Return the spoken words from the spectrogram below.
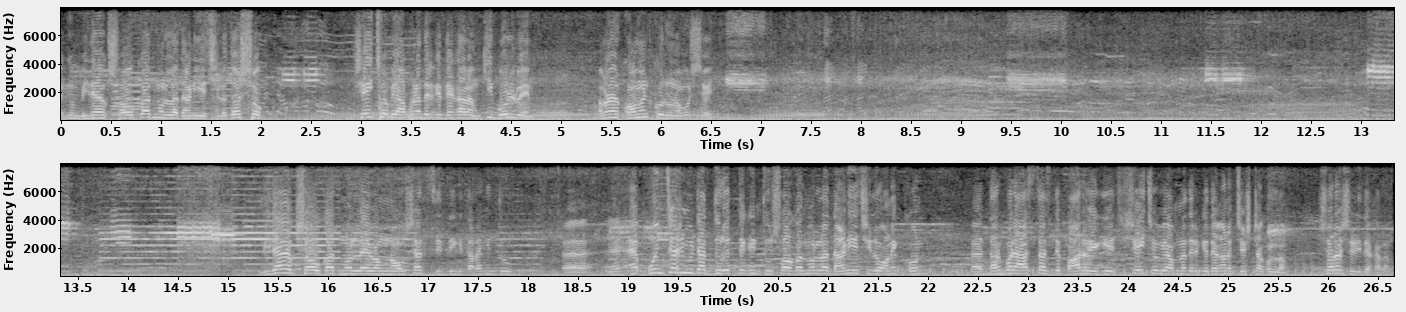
একদম বিধায়ক শওকাত মোল্লা দাঁড়িয়েছিল। দর্শক, সেই ছবি আপনাদেরকে দেখালাম। কি বলবেন? আপনারা কমেন্ট করুন অবশ্যই। বিধায়ক শওকাত মোল্লা এবং নওশাদ সিদ্দিকী, তারা কিন্তু পঞ্চাশ মিটার দূরত্বে কিন্তু শওকাত মোল্লা দাঁড়িয়েছিল অনেকক্ষণ। তারপরে আস্তে আস্তে পার হয়ে গিয়েছে। সেই ছবি আপনাদেরকে দেখানোর চেষ্টা করলাম। সরাসরি দেখালাম।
